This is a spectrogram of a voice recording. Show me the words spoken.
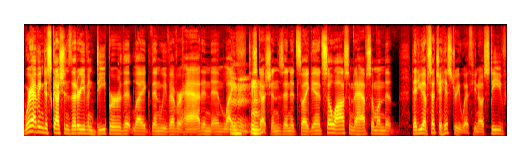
we're having discussions that are even deeper that like than we've ever had and and life Mhm. Mhm. discussions. And it's like and it's so awesome to have someone that that you have such a history with. You know, Steve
